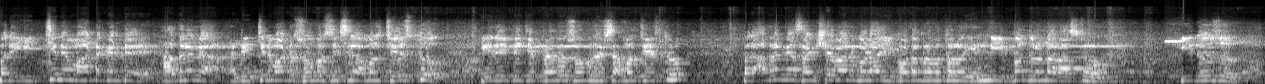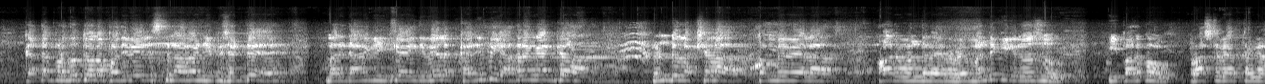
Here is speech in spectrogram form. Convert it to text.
మరి ఇచ్చిన మాట కంటే అదనంగా అంటే ఇచ్చిన మాట సూపర్ సిక్స్ని అమలు చేస్తూ ఏదైతే చెప్పారో సూపర్ సిక్స్ అమలు చేస్తూ మరి అదనంగా సంక్షేమాన్ని కూడా ఈ కూటమి ప్రభుత్వంలో ఎన్ని ఇబ్బందులు ఉన్నా రాష్ట్రం ఈరోజు గత ప్రభుత్వంలో పదివేలు ఇస్తున్నారు అని చెప్పేసి అంటే మరి దానికి ఇంకా ఐదు వేలు కలిపి అదనంగా ఇంకా రెండు లక్షల తొంభై వేల ఆరు వందల ఎనభై మందికి ఈరోజు ఈ పథకం రాష్ట్ర వ్యాప్తంగా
